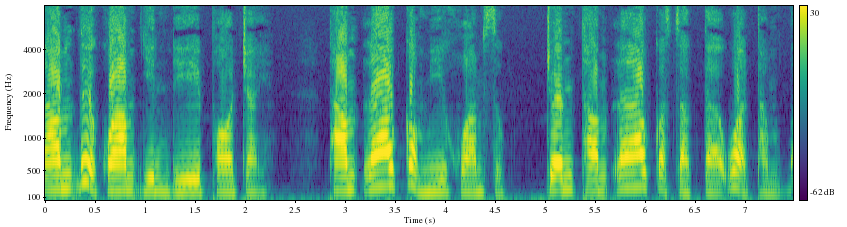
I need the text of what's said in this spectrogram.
ทำด้วยความยินดีพอใจทำแล้วก็มีความสุข จนทำแล้วก็สักแต่ว่าทำไป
